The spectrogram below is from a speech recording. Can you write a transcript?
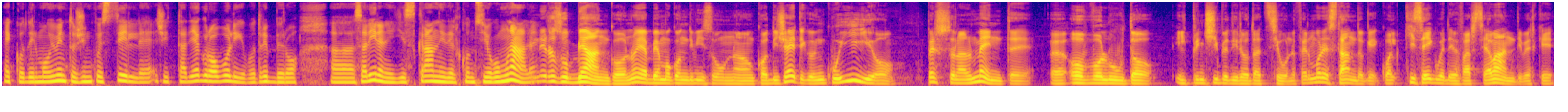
ecco, del, Movimento 5 Stelle città di Agropoli che potrebbero eh, salire negli scranni del Consiglio Comunale. Nero su bianco, noi abbiamo condiviso un, un codice etico in cui io personalmente eh, ho voluto il principio di rotazione, fermo restando che chi segue deve farsi avanti perché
